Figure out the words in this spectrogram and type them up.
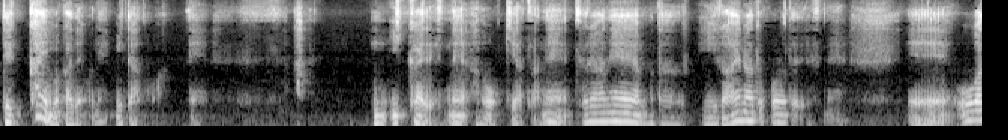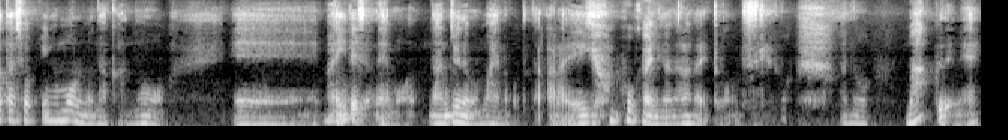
でっかいムカデをね、見たのは。一回ですね、あの、大きいやつはね、それはね、また意外なところでですね、えー、大型ショッピングモールの中の、えー、まあいいですよね、もう何十年も前のことだから営業妨害にはならないと思うんですけど、あの、マックでね、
